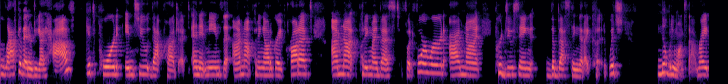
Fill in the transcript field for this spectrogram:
lack of energy I have gets poured into that project. And it means that I'm not putting out a great product. I'm not putting my best foot forward. I'm not producing the best thing that I could, which nobody wants that, right?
